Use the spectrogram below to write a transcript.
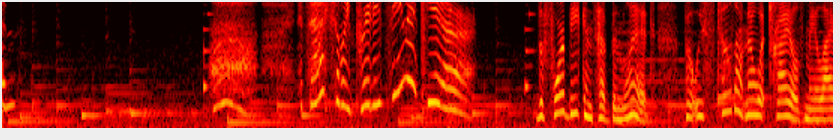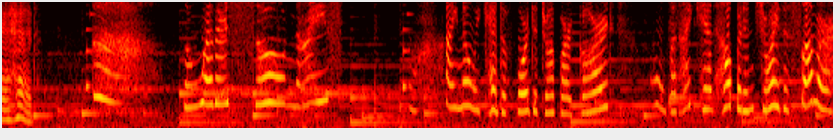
Fog's. Oh, ah, it's actually pretty scenic here. The four beacons have been lit, but we still don't know what trials may lie ahead. The weather's so nice. I know we can't afford to drop our guard. Oh, but I can't help but enjoy the summer.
